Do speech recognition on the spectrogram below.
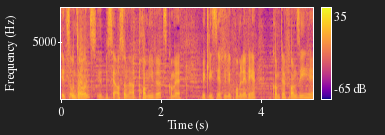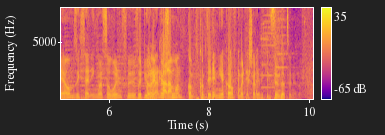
Jetzt unter uns, du bist ja auch so eine Art Promi-Wirt, kommen ja wirklich sehr viele Prominente her. Kommt der Fonsi her, um sich seinen Ingwer zu holen für, für die Orlando? Kommt, kommt der den hier kaufen? Weil der schaut ja wirklich sensationell aus.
